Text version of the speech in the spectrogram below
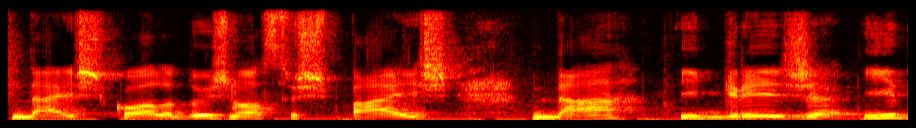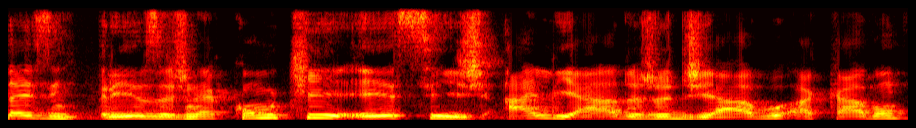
da escola, dos nossos pais, da igreja e das empresas, né? Como que esses aliados do diabo acabam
